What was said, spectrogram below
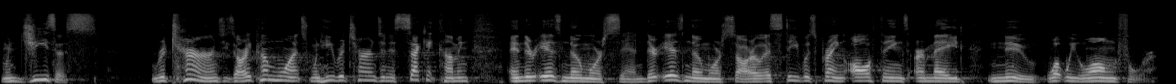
When Jesus returns, he's already come once, when he returns in his second coming, and there is no more sin, there is no more sorrow. As Steve was praying, all things are made new, what we long for.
